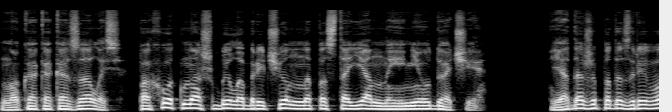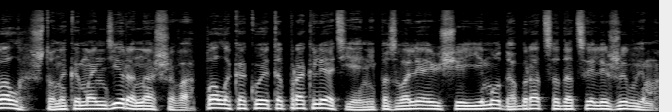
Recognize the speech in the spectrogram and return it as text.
Но, как оказалось, поход наш был обречен на постоянные неудачи. Я даже подозревал, что на командира нашего пало какое-то проклятие, не позволяющее ему добраться до цели живым.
